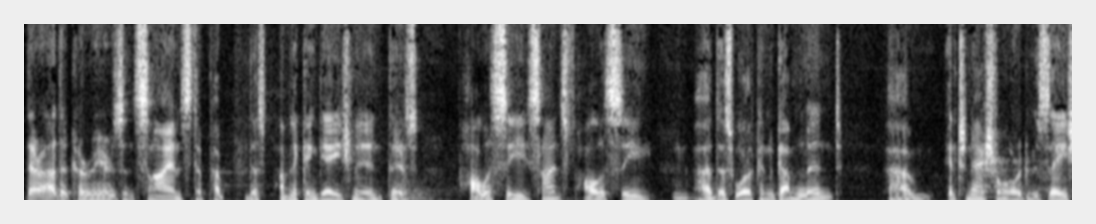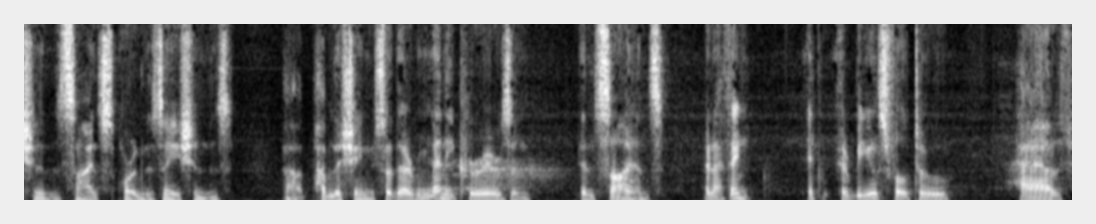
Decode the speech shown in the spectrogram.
There are other careers in science. There's public engagement. There's policy, science policy. Uh, there's work in government, um, international organizations, science organizations, uh, publishing. So there are many careers in in science, and I think it would be useful to have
